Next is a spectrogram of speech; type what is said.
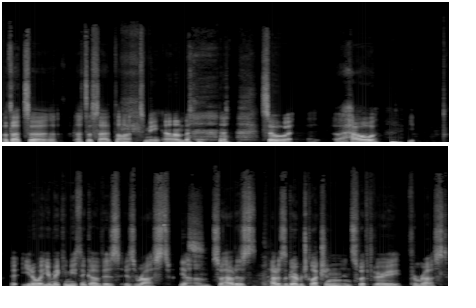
But that's a that's a sad thought to me. Um, so, how you know what you're making me think of is is Rust. Yes. Um, so how does how does the garbage collection in Swift vary from Rust?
